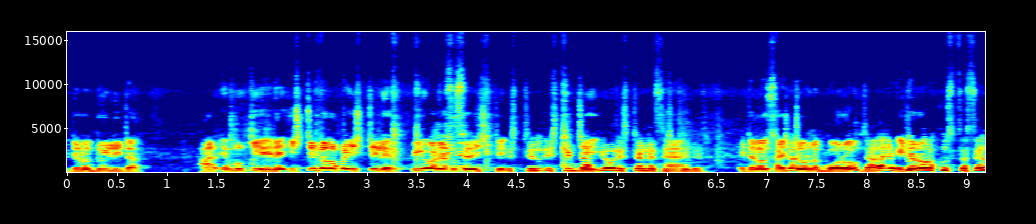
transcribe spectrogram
এটা হলো দুই লিটার আর এমনকি এটা স্টিলটা হলো আপনার স্টিলের পিওর এসএসের স্টিল স্টিল স্টিমটা পিওর স্টেনলেস। স্টিলের এটা হলো সাইজটা অনেক বড়। যারা একটু বড় খুঁজতেছেন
